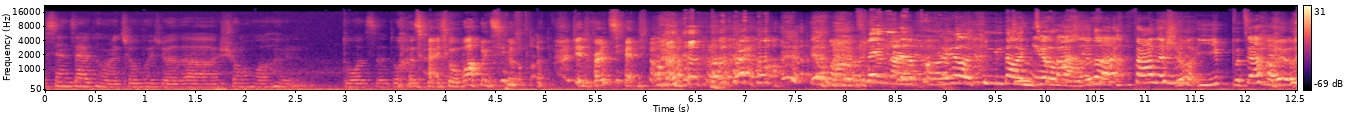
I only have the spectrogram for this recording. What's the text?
现在可能就会觉得生活很多姿多彩，就忘记了这段儿剪掉了。被你的朋友听到你就完了。发的时候，咦，不在好友。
